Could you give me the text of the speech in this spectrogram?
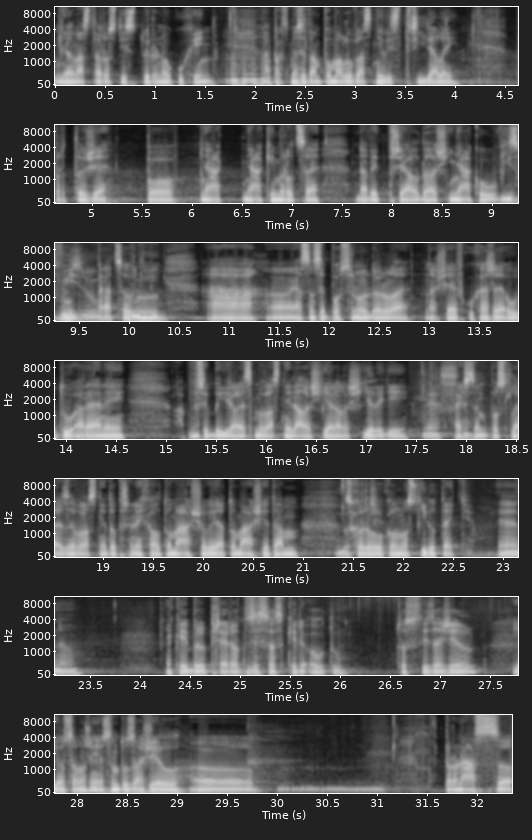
měl na starosti studenou kuchyň. Uh-huh. A pak jsme se tam pomalu vlastně vystřídali, protože po nějak, nějakým roce David přijal další nějakou výzvu, výzvu. pracovní a já jsem se posunul do role na šéf kuchaře Outu arény a přibírali jsme vlastně další a další lidi, Jasně. až jsem posléze vlastně to přenechal Tomášovi a Tomáš je tam s chodou okolností do teď. Je, no. Jaký byl přerod ze Sasky do Outu? To jsi zažil? Jo, samozřejmě jsem to zažil. Eh, pro nás, eh,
